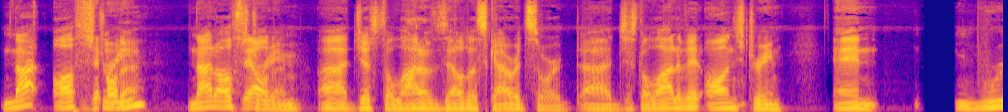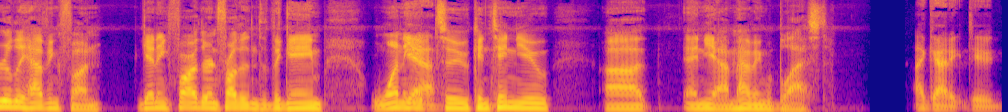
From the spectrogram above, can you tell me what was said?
Not off stream. Zelda. Not off Zelda. stream. Uh, just a lot of Zelda Skyward Sword. Uh, just a lot of it on stream and really having fun. Getting farther and farther into the game, wanting Yeah. it to continue. Uh, and yeah, I'm having a blast. I got it, dude.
